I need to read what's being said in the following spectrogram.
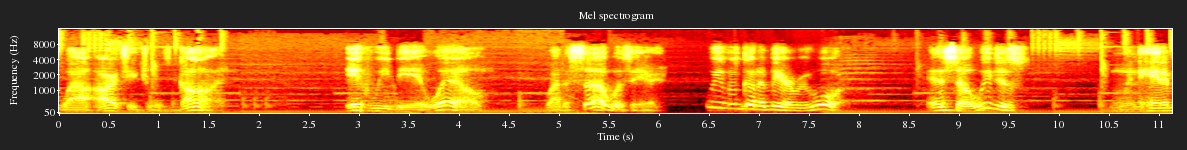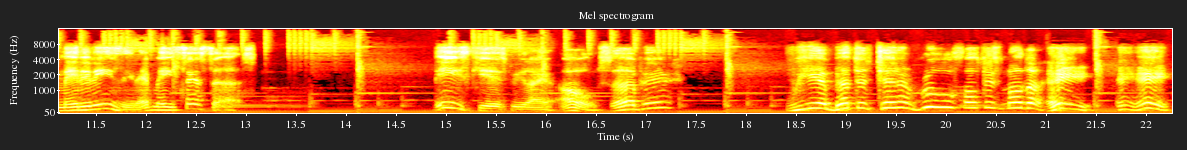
while our teacher was gone, if we did well while the sub was here, we was to be a reward. And so we just went ahead and made it easy. That made sense to us. These kids be like, oh, sub here? We had better tear the roof off this mother. Hey, hey, hey.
